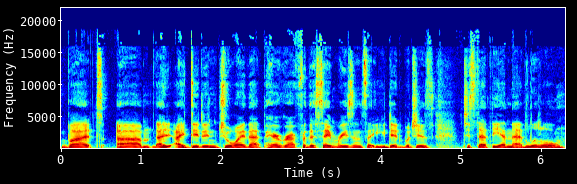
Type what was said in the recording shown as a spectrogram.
but um, I I did enjoy that paragraph for the same reasons that you did, which is just at the end that little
